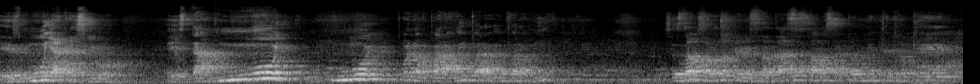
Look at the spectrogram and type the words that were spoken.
Es muy agresivo. Está muy, muy, bueno, para mí, para mí, para mí. O sea, estamos hablando que nuestra tasa estamos actualmente, creo que.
